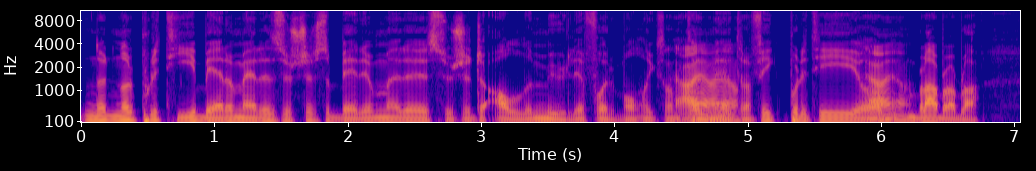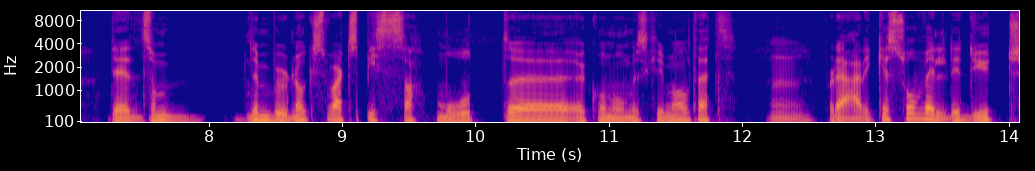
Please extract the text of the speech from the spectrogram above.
når, når politiet ber om mer ressurser, så ber de om ressurser til alle mulige formål. ikke sant? Ja, ja, ja. Trafikkpoliti og bla, bla, bla. Det som, Den burde nok vært spissa mot eh, økonomisk kriminalitet. Mm. For det er ikke så veldig dyrt.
